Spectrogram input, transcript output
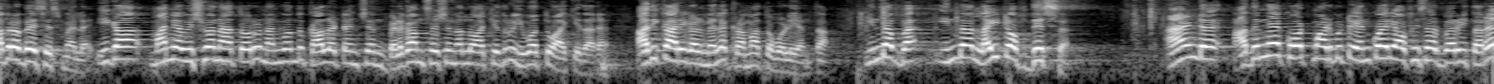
ಅದರ ಬೇಸಿಸ್ ಮೇಲೆ. ಈಗ ಮಾನ್ಯ ವಿಶ್ವನಾಥ್ ಅವರು ನನಗೊಂದು ಕಾಲ್ ಅಟೆನ್ಷನ್ ಬೆಳಗಾಂ ಸೆಷನ್ ಅಲ್ಲೂ ಹಾಕಿದ್ರು, ಇವತ್ತು ಹಾಕಿದ್ದಾರೆ. ಅಧಿಕಾರಿಗಳ ಮೇಲೆ ಕ್ರಮ ತಗೊಳ್ಳಿ ಅಂತ. In the in the light of this and ಅದನ್ನೇ ಕೋರ್ಟ್ ಮಾಡಿಬಿಟ್ಟು ಎನ್ಕ್ವೈರಿ ಆಫೀಸರ್ ಬರೀತಾರೆ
